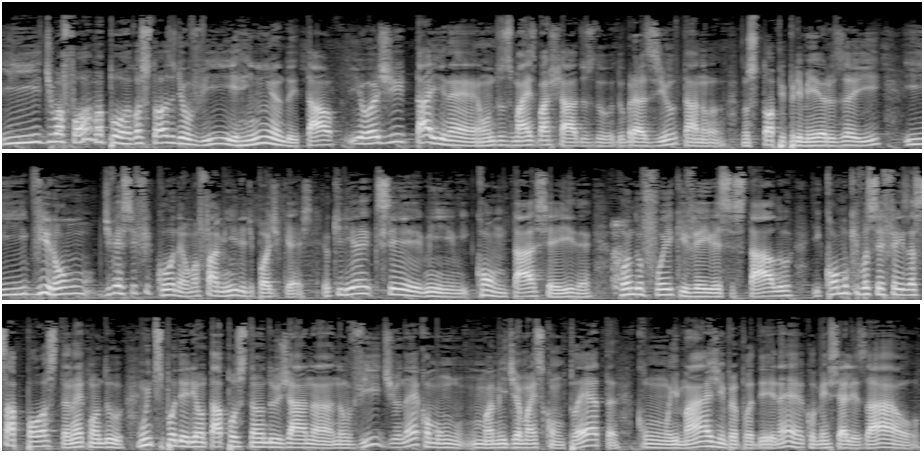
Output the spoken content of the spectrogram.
E de uma forma, porra, gostosa de ouvir, rindo e tal. E hoje tá aí, né? Um dos mais baixados do, do Brasil, tá no- nos top primeiros aí. E virou um. diversificou, né? Uma família de podcast. Eu queria que você me, me contasse aí, né? Quando foi que veio esse estalo e como que você fez essa aposta, né? Quando muitos poderiam estar apostando já na- no vídeo, né? Como um- uma mídia mais completa, com imagem para poder, né? Comercializar o,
